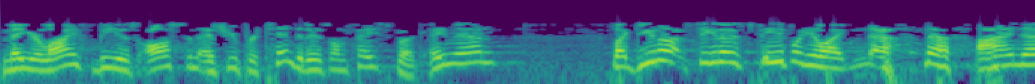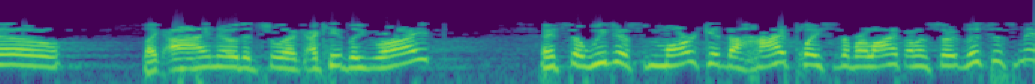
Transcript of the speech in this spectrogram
May your life be as awesome as you pretend it is on Facebook. Amen? Like, do you not see those people? And you're like, no, no, I know. Like, I know that you're like, I can't believe, right? And so we just market the high places of our life. And so this is me.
